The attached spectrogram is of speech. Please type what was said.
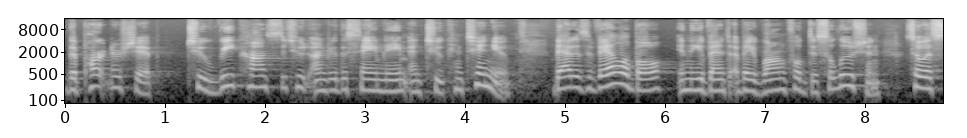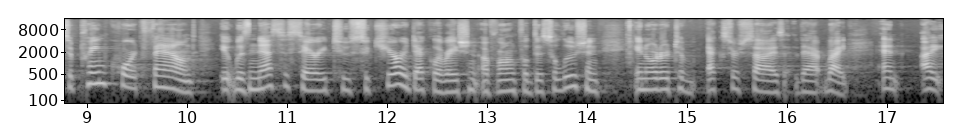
the partnership to reconstitute under the same name and to continue. That is available in the event of a wrongful dissolution. So as Supreme Court found, it was necessary to secure a declaration of wrongful dissolution in order to exercise that right. And I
